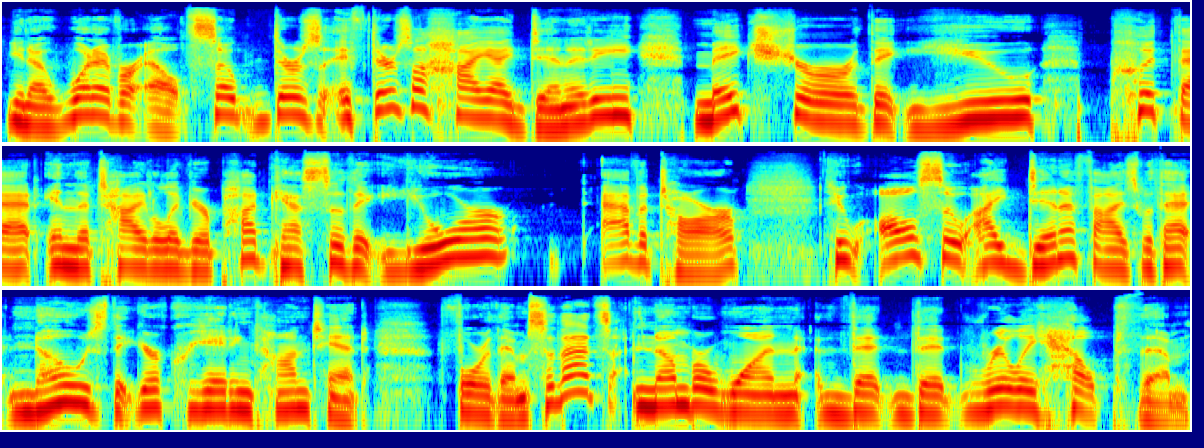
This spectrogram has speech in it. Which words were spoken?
you know, whatever else. So there's, if there's a high identity, make sure that you put that in the title of your podcast so that your avatar who also identifies with that knows that you're creating content for them. So that's number one that that really helped them.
